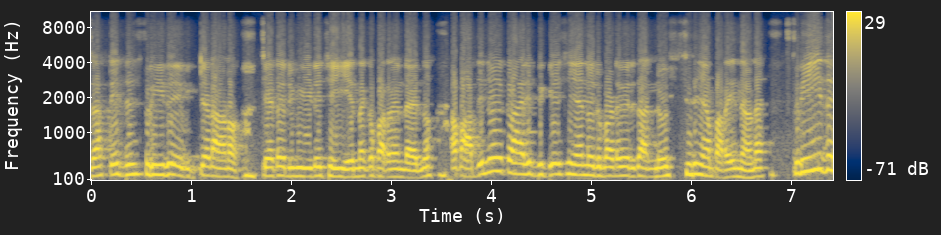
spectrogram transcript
സത്യത്തിൽ സ്ത്രീ എവിക്റ്റഡ് ആണോ? ചേട്ടാ ഒരു വീഡിയോ ചെയ്യുന്നൊക്കെ പറഞ്ഞിട്ടുണ്ടായിരുന്നു. അപ്പൊ അതിനൊരു ക്ലാരിഫിക്കേഷൻ ഞാൻ ഒരുപാട് പേര് അന്വേഷിച്ചിട്ട് ഞാൻ പറയുന്നതാണ്. ശ്രീതു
